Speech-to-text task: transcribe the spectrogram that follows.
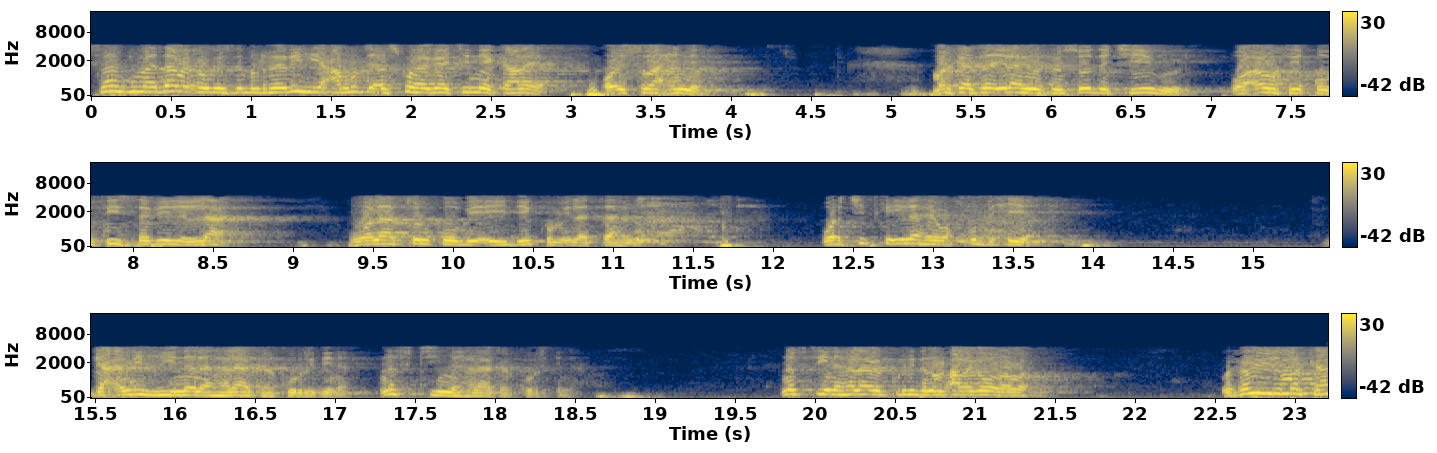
islaamkii maadaama xoogaystay bal reerihii carruurtii aan isku hagaajinay kaalaya oo islaaxinay. Markaasaa ilaahay wuxuu soo dejiyey buu yidhi wa anfiquu fii sabiili illah walaa tulquu biaydiikum ila tahluka war jidka ilaahay wax ku bixiya gacmihiinana halaaga ku ridina naftiina halaaga ku ridina naftiina halaaga ku ridina maxaa laga wadaa marka wuxuu yidhi marka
